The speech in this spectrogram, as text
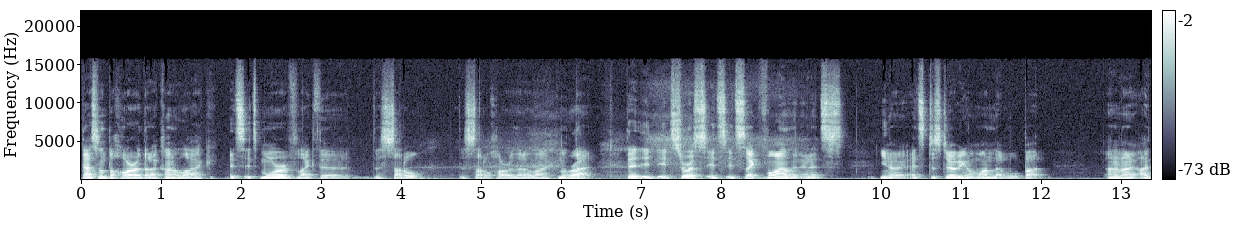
that's not the horror that I kind of like. It's it's more of like the the subtle the subtle horror that I like, not Right. that. That it, it's sort of it's it's like violent and it's you know it's disturbing on one level, but I don't know. I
